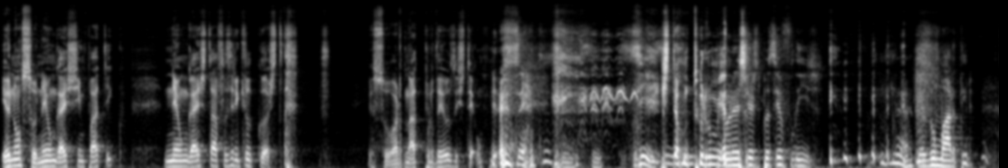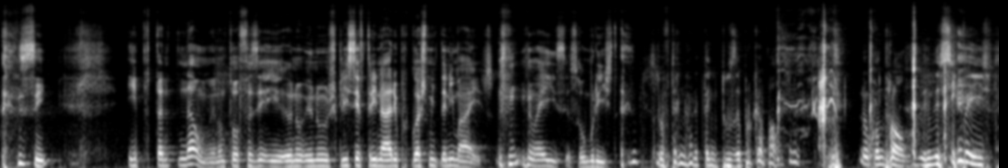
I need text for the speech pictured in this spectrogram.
Eu não sou nem um gajo simpático, nem um gajo que está a fazer aquilo que gosta. Eu sou ordenado por Deus, isto é um. certo, sim, sim. sim, Isto é um tormento. não nasceste para ser feliz. Não, tu és um mártir. Sim. E portanto, não, eu não estou a fazer. Eu não, eu não escolhi ser veterinário porque gosto muito de animais. Não é isso, eu sou humorista. Sou veterinário, tenho tusa por cavalos. Não controlo. Eu Nasci para isto.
